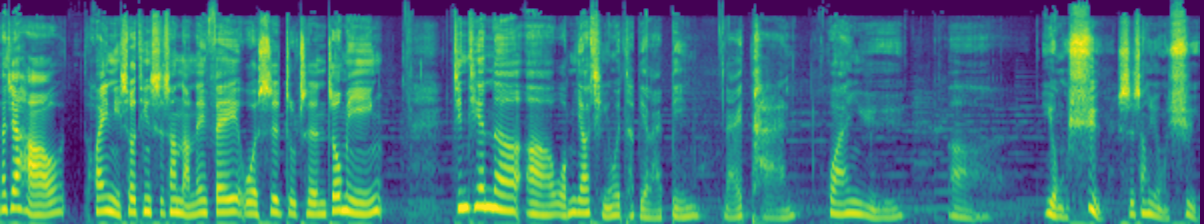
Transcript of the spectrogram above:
大家好，欢迎你收听《时尚脑内飞》，我是主持人周明。今天呢，呃，我们邀请一位特别来宾来谈关于呃永续、时尚永续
